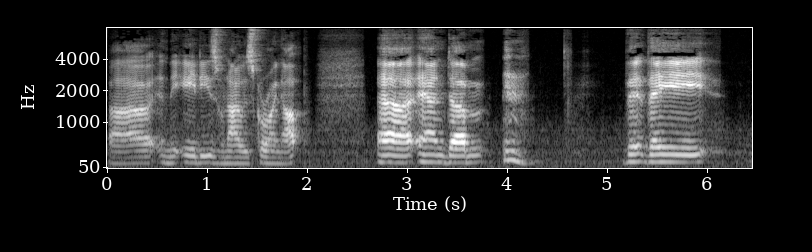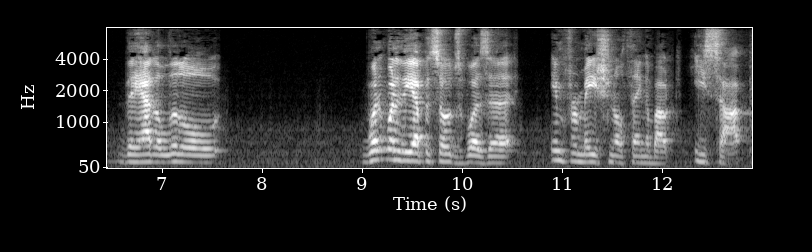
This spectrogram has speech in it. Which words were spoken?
uh, in the 80s when I was growing up. Uh, and um, they, they they had a little one one of the episodes was a informational thing about Aesop,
